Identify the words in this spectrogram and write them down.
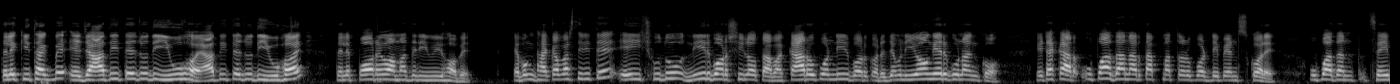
তাহলে কি থাকবে? এই যে আদিতে যদি ইউ হয়, আদিতে যদি ইউ হয়, তাহলে পরেও আমাদের ইউই হবে। এবং ঢাকা ভার্সিটিতে এই শুধু নির্ভরশীলতা বা কার উপর নির্ভর করে? যেমন ইয়ং এর গুণাঙ্ক। এটা কার? উপাদান আর তাপমাত্রার উপর ডিপেন্ডস করে। উপাদান সেম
